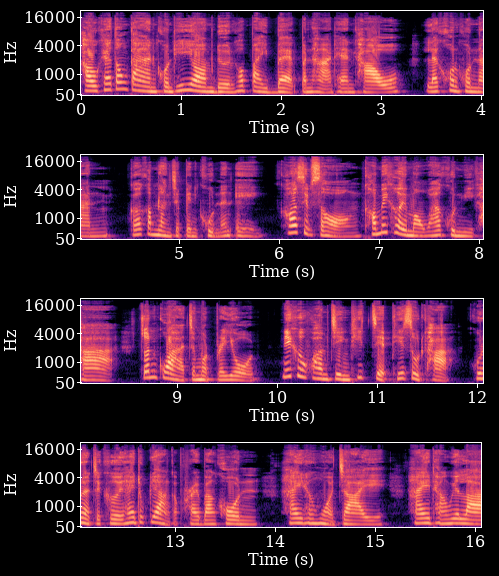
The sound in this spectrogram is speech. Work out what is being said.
เขาแค่ต้องการคนที่ยอมเดินเข้าไปแบกปัญหาแทนเขา และคนคนนั้นก็กำลังจะเป็นคุณนั่นเอง ข้อ 12 เขาไม่เคยมองว่าคุณมีค่า จนกว่าจะหมดประโยชน์ นี่คือความจริงที่เจ็บที่สุดค่ะ คุณอาจจะเคยให้ทุกอย่างกับใครบางคน ให้ทั้งหัวใจ ให้ทั้งเวลา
